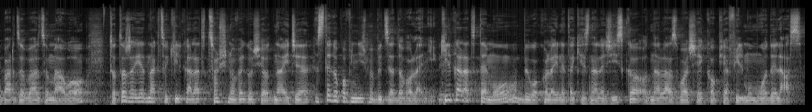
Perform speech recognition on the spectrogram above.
bardzo, bardzo mało, to to, że jednak co kilka lat coś nowego się odnajdzie, z tego powinniśmy być zadowoleni. Kilka lat temu było kolejne takie znalezisko, odnalazła się kopia filmu Młody Las.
